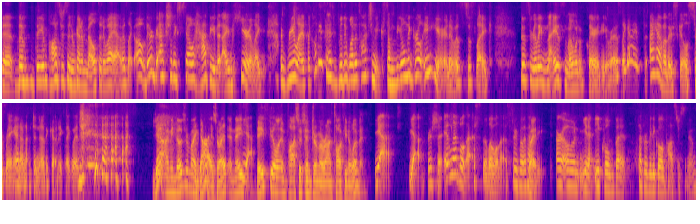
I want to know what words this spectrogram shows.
the the the imposter syndrome kind of melted away. I was like, oh, they're actually so happy that I'm here. Like I realized like all these guys really want to talk to me because I'm the only girl in here. And it was just like this really nice moment of clarity where I was like, I, I have other skills to bring. I don't have to know the coding language. yeah, I mean, those are my guys, right? And they yeah. they feel imposter syndrome around talking to women. Yeah, yeah, for sure. It leveled us. It leveled us. We both right. had our own, you know, equal but separate but equal imposter syndrome.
